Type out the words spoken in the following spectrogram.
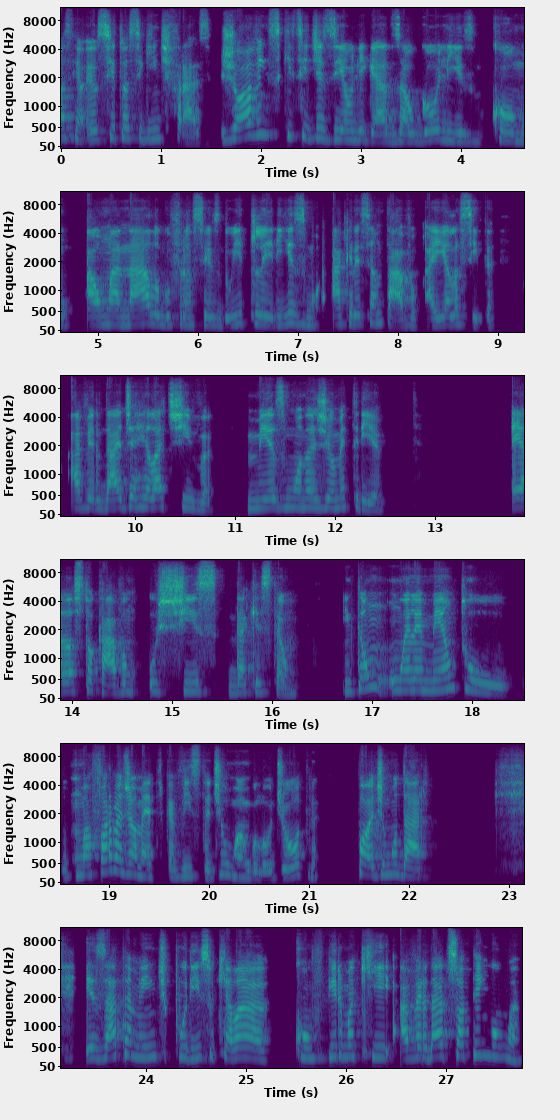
assim, ó, eu cito a seguinte frase: Jovens que se diziam ligados ao gaullismo como a um análogo francês do hitlerismo acrescentavam, aí ela cita, a verdade é relativa, mesmo na geometria. Elas tocavam o X da questão. Então, um elemento, uma forma geométrica vista de um ângulo ou de outra, pode mudar. Exatamente por isso que ela confirma que a verdade só tem uma,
